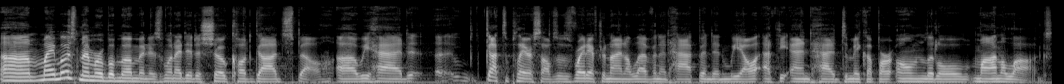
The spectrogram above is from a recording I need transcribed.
Um, my most memorable moment is when I did a show called Godspell. Uh, we had uh, got to play ourselves. It was right after 9 11 had happened, and we all at the end had to make up our own little monologues.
